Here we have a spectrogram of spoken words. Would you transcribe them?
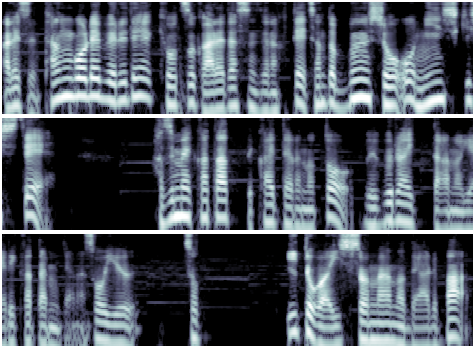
あれですね、単語レベルで共通項洗い出すんじゃなくて、ちゃんと文章を認識して、始め方って書いてあるのと、ウェブライターのやり方みたいな、そういう、ちょ、意図が一緒なのであれば、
